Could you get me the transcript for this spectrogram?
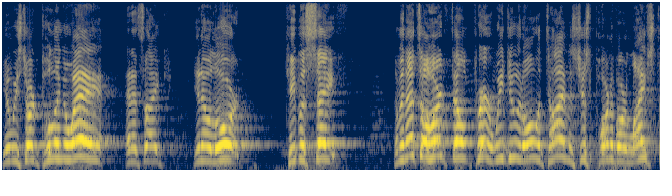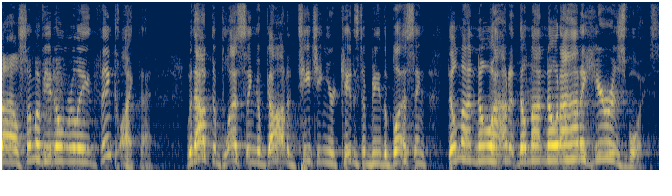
You know, we start pulling away, and it's like, you know, Lord, keep us safe. I mean, that's a heartfelt prayer. We do it all the time. It's just part of our lifestyle. Some of you don't really think like that. Without the blessing of God and teaching your kids to be the blessing, they'll not know how to, they'll not know how to hear his voice.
